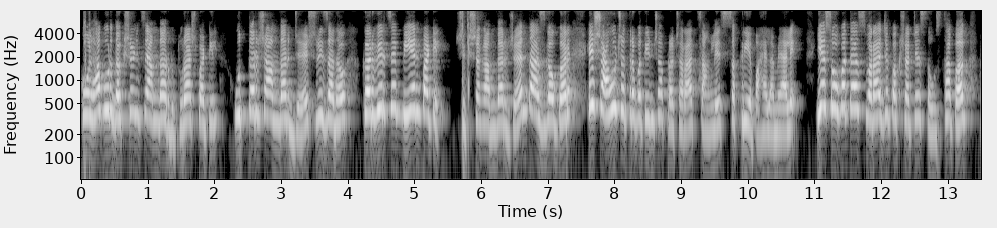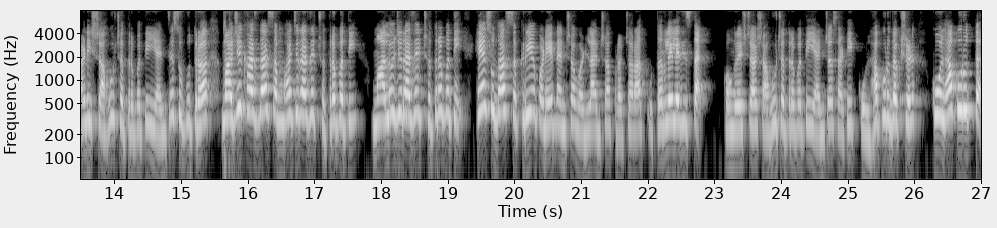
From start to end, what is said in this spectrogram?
कोल्हापूर दक्षिणचे आमदार ऋतुराज पाटील उत्तरचे आमदार जयश्री जाधव करवीरचे पी एन पाटील शिक्षक आमदार जयंत आसगावकर हे शाहू छत्रपतींच्या प्रचारात चांगले सक्रिय पाहायला मिळाले. या सोबतच स्वराज्य पक्षाचे संस्थापक आणि शाहू छत्रपती यांचे सुपुत्र माजी खासदार संभाजीराजे छत्रपती मालोजीराजे छत्रपती हे सुद्धा सक्रियपणे त्यांच्या वडिलांच्या प्रचारात उतरलेले दिसतात. काँग्रेसच्या शाहू छत्रपती यांच्यासाठी कोल्हापूर दक्षिण कोल्हापूर उत्तर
